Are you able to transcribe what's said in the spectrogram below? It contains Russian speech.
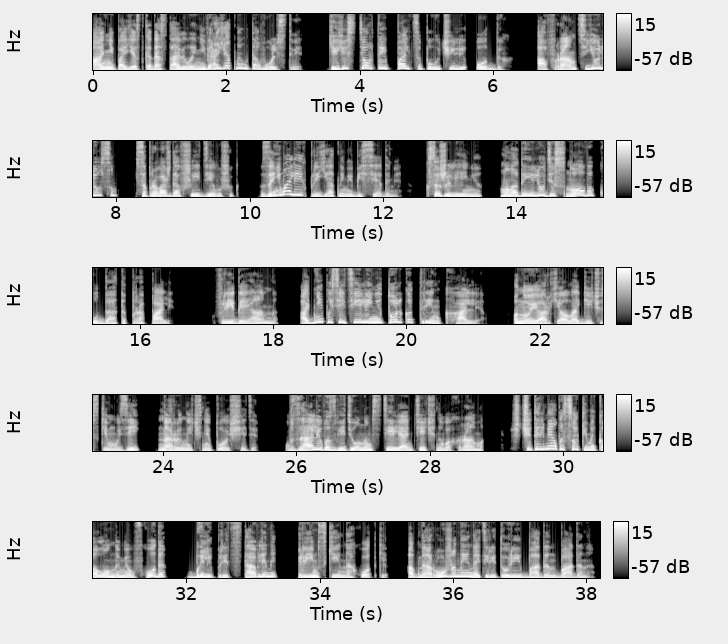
Анне поездка доставила невероятное удовольствие. Ее стертые пальцы получили отдых, а Франц с Юлиусом, сопровождавшие девушек, занимали их приятными беседами. К сожалению, молодые люди снова куда-то пропали. Фрида и Анна Одни посетили не только Трингхалле, но и археологический музей на рыночной площади. В зале, возведенном в стиле античного храма, с четырьмя высокими колоннами у входа были представлены римские находки, обнаруженные на территории Баден-Бадена.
